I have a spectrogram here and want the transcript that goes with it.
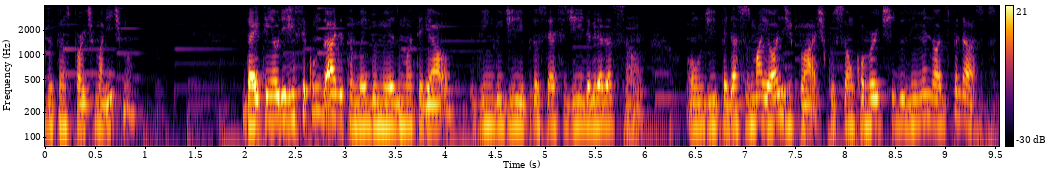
do transporte marítimo. Daí tem a origem secundária também do mesmo material, vindo de processos de degradação, onde pedaços maiores de plástico são convertidos em menores pedaços.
